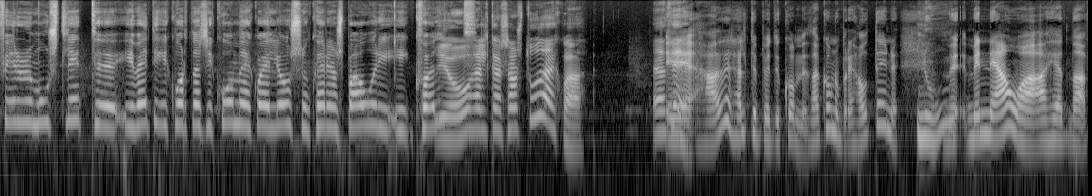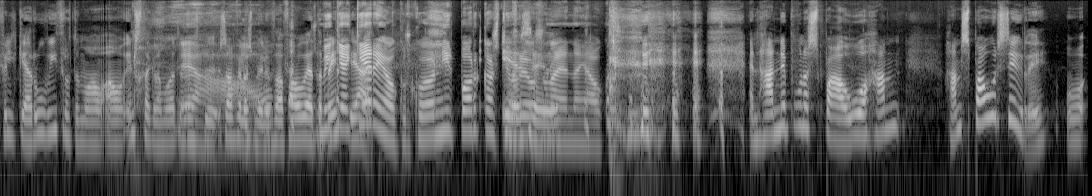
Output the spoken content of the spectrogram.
fyrir um úslit, ég veit ekki hvort það sé komið eitthvað í ljós um hverjan spáir í, í kvöld. Jú, Helga, sást þú það eitthvað? E, það er heldur betur komið, það kom nú bara í hátteginu minni á að hérna, fylgja rúf íþróttum á, á Instagram og Já. öllu samfélagsmiðlum þá fáum við þetta Mikið að gera hjá okkur, sko, nýr borgarstjóri og svona hérna hjá okkur. en hann er búin að spá og hann, hann spáir sigri og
